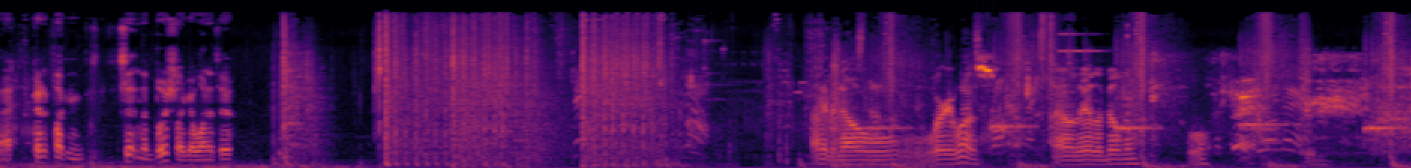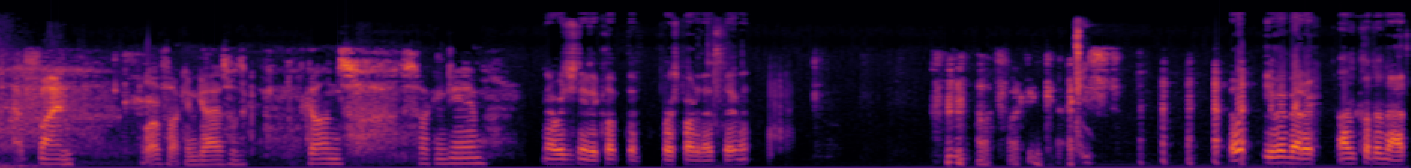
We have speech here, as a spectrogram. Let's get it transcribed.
Ah, couldn't fucking sit in the bush like I wanted to. I don't even know where he was. Oh, the other building. Cool. Have fun. Love fucking guys with guns. This fucking game. No, we just need to clip the first part of that statement. oh, fucking guys. Oh, even better. I'm clipping that.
